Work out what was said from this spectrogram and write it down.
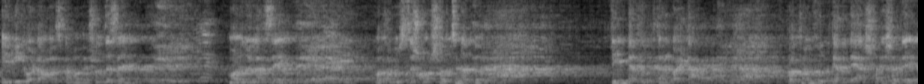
এই বিকট আওয়াজটা হবে, শুনতেছেন? মনোযোগ আছে? কথা বুঝতে সমস্যা হচ্ছে না তো? তিনটা ফুৎকার, কয়টা? প্রথম ফুৎকার দেওয়ার সাথে সাথে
